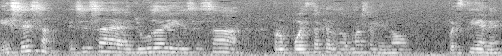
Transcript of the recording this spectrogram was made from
es esa, es esa ayuda y es esa propuesta que el doctor Marcelino pues tiene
